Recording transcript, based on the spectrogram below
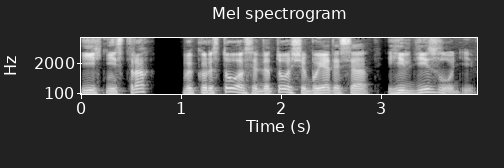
їхній страх використовувався для того, щоб боятися гільдії злодіїв.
